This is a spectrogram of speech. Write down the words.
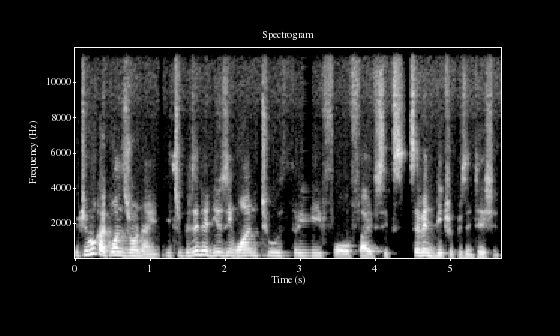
If you look at 109, it's represented using 1, 2, 3, 4, 5, 6, 7 bit representation.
